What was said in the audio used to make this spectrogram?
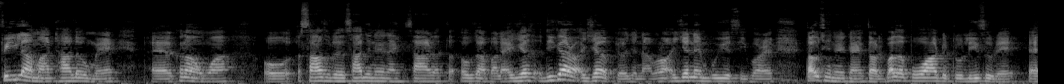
freelancer မှာထားလို့မယ်အဲခဏကဟိုအစားဆိုတဲ့စားခြင်းတဲ့တိုင်းစားတဲ့ဥစ္စာပါလဲအရက်အဓိကတော့အရက်ပြောချင်တာပေါ့နော်အရက်နဲ့မွေးရစီပွားတယ်တောက်ချင်တဲ့တိုင်းတောက်တယ်ဘာလို့ပေါ်အတူတူလေးဆိုတဲ့အဲ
